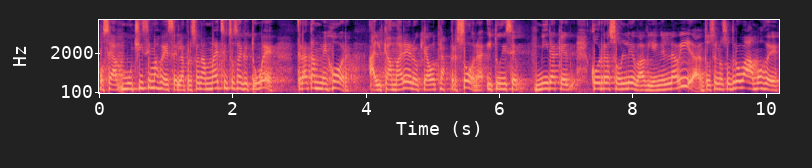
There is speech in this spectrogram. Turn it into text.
O sea, muchísimas veces la persona más exitosa que tú ves tratan mejor al camarero que a otras personas y tú dices, mira que con razón le va bien en la vida. Entonces nosotros vamos de,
